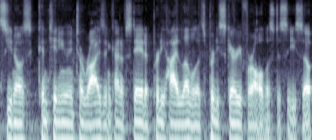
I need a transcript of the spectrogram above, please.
deaths, you know, continuing to rise and kind of stay at a pretty high level. It's pretty scary for all of us to see. So,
